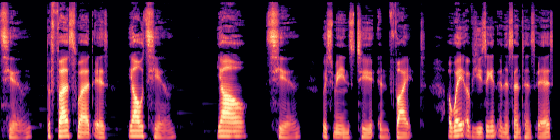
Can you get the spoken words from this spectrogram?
请. The first word is 邀请,邀请, which means to invite. A way of using it in a sentence is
